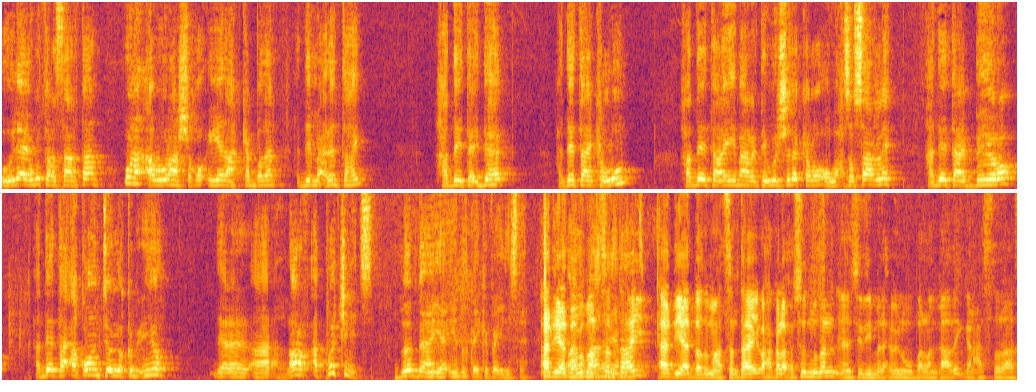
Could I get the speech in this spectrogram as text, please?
oo ilaahay ugu tala saartaan una abuuraan shaqo iyadaa ka badan hadday macdan tahay hadday tahay dahab hadday tahay kalluun hadday tahay maaragtay warshado kale oo wax soo saar leh hadday tahay beero hadday tahay aqoontoo la kobciyo there are a lot of opportunities loo baahan yahay in dadku ay ka faa'iidaystaan. Aad iyo aad baad u mahadsan tahay aad iyo aad baad u mahadsan tahay. Waxaa kaloo xusuud mudan eh, sidii madaxweynuhu ballan qaaday ganacsatadaas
